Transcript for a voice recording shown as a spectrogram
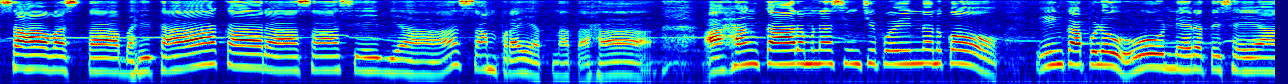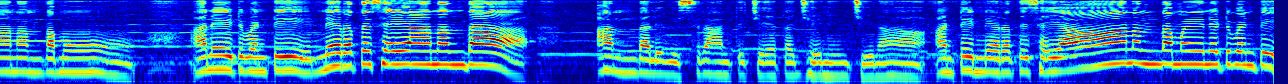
సావస్థ భరితాకార సా సేవ్య సంప్రయత్నత. అహంకారం నశించిపోయిందనుకో ఇంకప్పుడు నిరతిశయానందము అనేటువంటి నిరతిశయానంద అందలి విశ్రాంతి చేత జనించిన అంటే నిరతిశయానందమైనటువంటి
